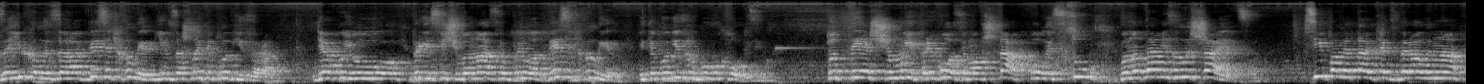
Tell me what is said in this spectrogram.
заїхали за 10 хвилин, їм зайшли тепловізора. Дякую присіч, вона зробила 10 хвилин, і тепловізор був у хлопців. То те, що ми привозимо в штаб по листу, воно там і залишається. Всі пам'ятають, як збирали на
